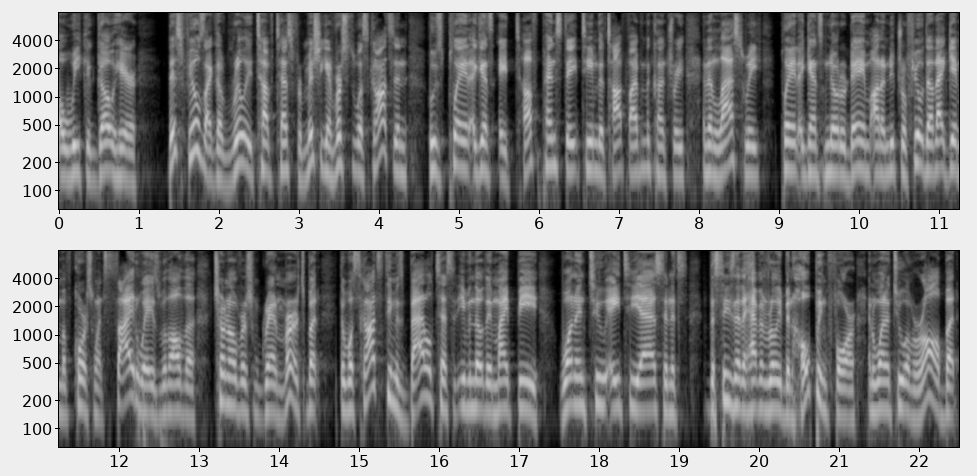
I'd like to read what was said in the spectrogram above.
a week ago here. This feels like a really tough test for Michigan versus Wisconsin, who's played against a tough Penn State team, the top five in the country, and then last week played against Notre Dame on a neutral field. Now, that game, of course, went sideways with all the turnovers from Graham Mertz, but the Wisconsin team is battle tested, even though they might be one and two ATS, and it's the season that they haven't really been hoping for, and one and two overall. But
